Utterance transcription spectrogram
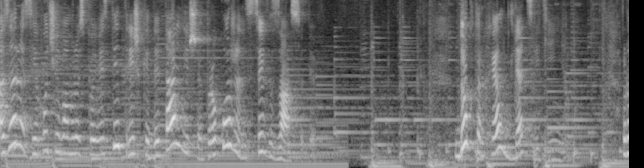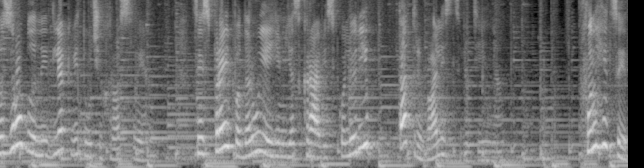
А зараз я хочу вам розповісти трішки детальніше про кожен з цих засобів. Доктор Хелп для цвітіння. Розроблений для квітучих рослин. Цей спрей подарує їм яскравість кольорів та тривалість цвітіння. Фунгіцид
